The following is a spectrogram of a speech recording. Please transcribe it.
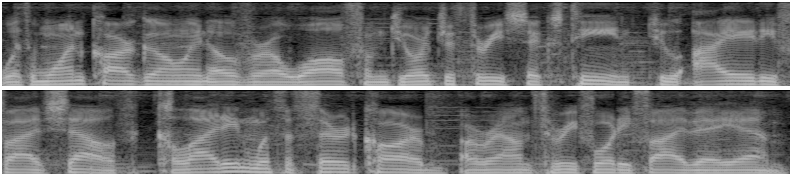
with one car going over a wall from Georgia 316 to I-85 South, colliding with a third car around 3:45 a.m.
